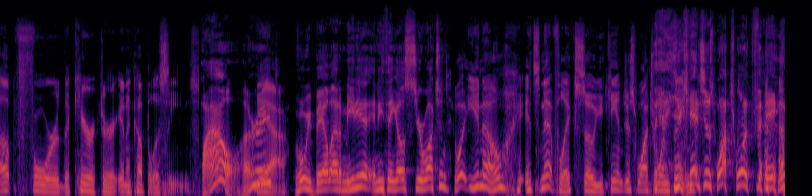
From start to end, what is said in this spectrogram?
up for the character in a couple of scenes. Wow. All right. Yeah. Who we bail out of media, anything else you're watching? Well, you know, it's Netflix, so you can't just watch one thing. You can't just watch one thing.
